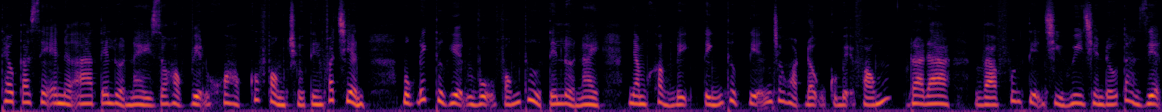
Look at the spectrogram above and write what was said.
Theo KCNA, tên lửa này do Học viện Khoa học Quốc phòng Triều Tiên phát triển. Mục đích thực hiện vụ phóng thử tên lửa này nhằm khẳng định tính thực tiễn trong hoạt động của bệ phóng, radar và phương tiện chỉ huy chiến đấu toàn diện,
